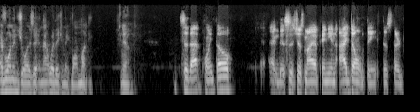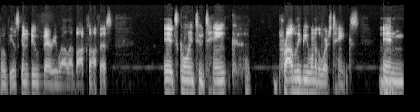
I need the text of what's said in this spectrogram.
everyone enjoys it, and that way they can make more money. Yeah. to that point though and this is just my opinion i don't think this third movie is going to do very well at box office. It's going to tank probably be one of the worst tanks in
